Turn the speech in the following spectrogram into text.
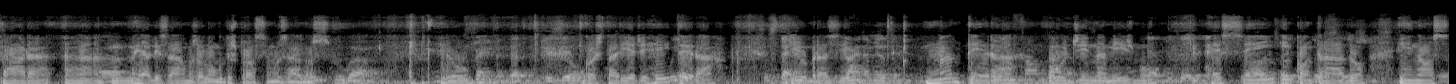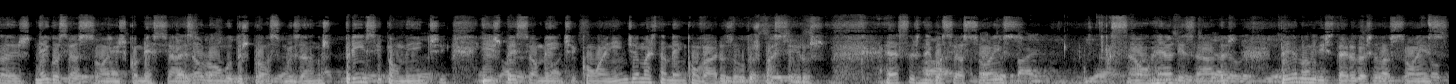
para uh, realizarmos ao longo dos próximos anos. Eu gostaria de reiterar que o Brasil manterá o dinamismo recém-encontrado em nossas negociações comerciais ao longo dos próximos anos, principalmente e especialmente com a Índia, mas também com vários outros parceiros. Essas negociações são realizadas pelo Ministério das Relações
